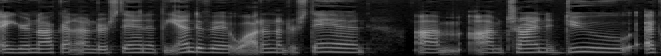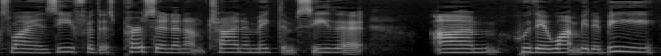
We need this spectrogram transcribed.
And you're not going to understand at the end of it, well, I don't understand. Um, I'm trying to do X, Y, and Z for this person, and I'm trying to make them see that I'm who they want me to be.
